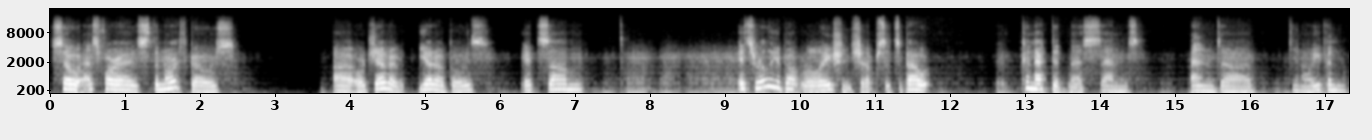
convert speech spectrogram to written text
So as far as the north goes, uh, or Jera Yera goes, it's um it's really about relationships. It's about connectedness and and uh, you know even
